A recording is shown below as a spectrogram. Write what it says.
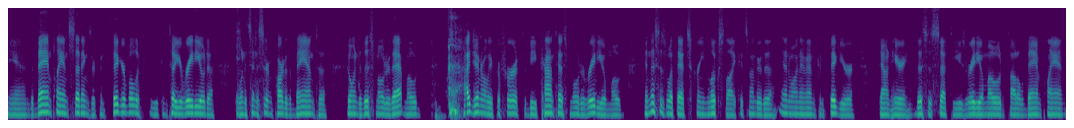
And the band plan settings are configurable. If you can tell your radio to, when it's in a certain part of the band, to go into this mode or that mode. I generally prefer it to be contest mode or radio mode. And this is what that screen looks like. It's under the N1MM configure down here. This is set to use radio mode, follow band plan,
